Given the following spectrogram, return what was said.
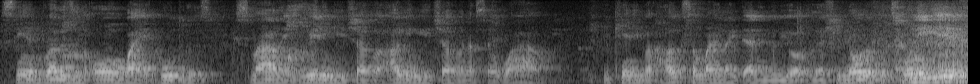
Seeing brothers in all white this, smiling, greeting each other, hugging each other. And I said, wow, you can't even hug somebody like that in New York unless you've known them for 20 years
